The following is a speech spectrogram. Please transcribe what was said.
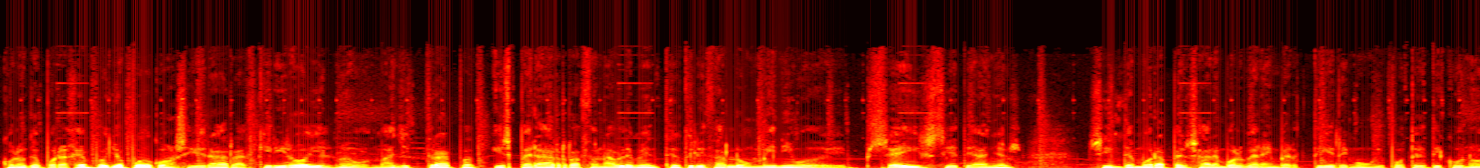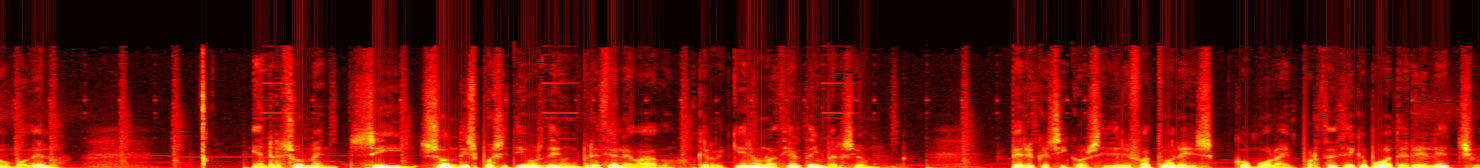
Con lo que, por ejemplo, yo puedo considerar adquirir hoy el nuevo Magic Trapad y esperar razonablemente utilizarlo un mínimo de 6-7 años sin temor a pensar en volver a invertir en un hipotético nuevo modelo. En resumen, sí, son dispositivos de un precio elevado, que requiere una cierta inversión, pero que si considere factores como la importancia que puede tener el hecho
